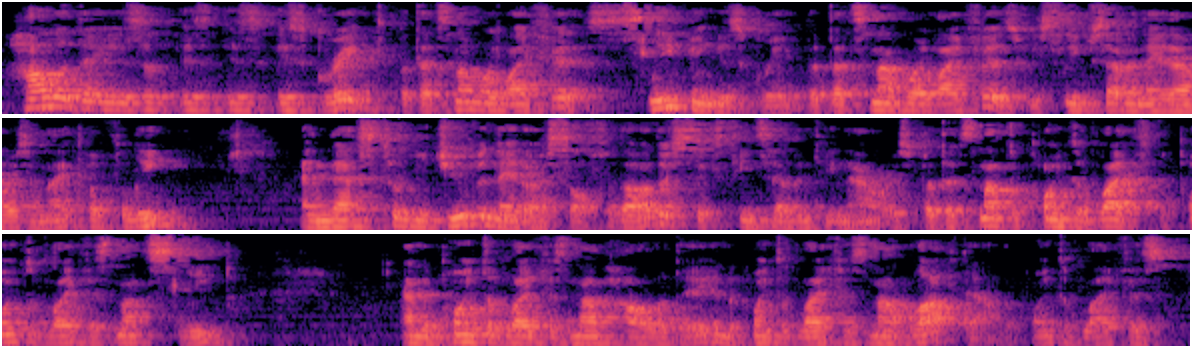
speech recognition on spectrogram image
Holiday is, is, is, is great, but that's not where life is. Sleeping is great, but that's not where life is. We sleep seven, eight hours a night, hopefully, and that's to rejuvenate ourselves for the other 16, 17 hours, but that's not the point of life. The point of life is not sleep, and the point of life is not holiday, and the point of life is not lockdown. The point of life is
